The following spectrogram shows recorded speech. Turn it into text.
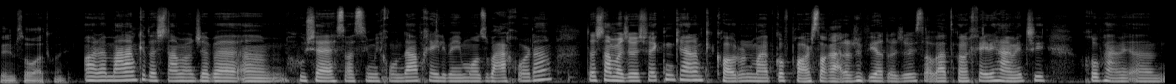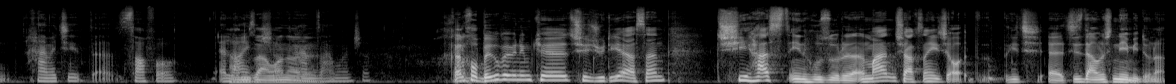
بریم صحبت کنیم. آره منم که داشتم راجع به هوش احساسی میخوندم خیلی به این موضوع برخوردم. داشتم راجبش فکر می‌کردم که کارون اومد گفت پارسا قراره بیاد راجبش صحبت کنه. خیلی همه چی خوب همه همه چی صاف و الاین همزمان، شد. آره. همزمان شد. خیلی خب بگو ببینیم که چه جوریه اصلا چی هست این حضور؟ من شخصا هیچ آ- هیچ چیزی در موردش نمی‌دونم.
